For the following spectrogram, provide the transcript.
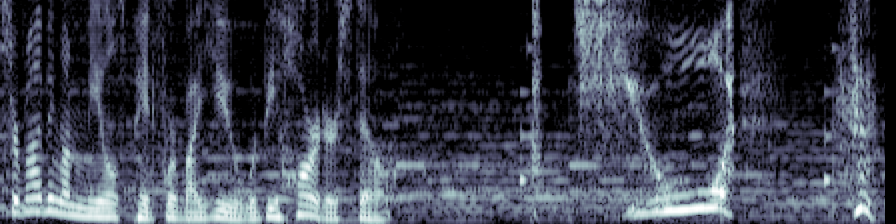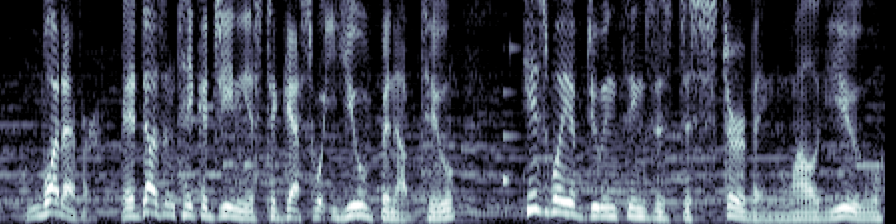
Surviving on meals paid for by you would be harder still. You? Hm, whatever. It doesn't take a genius to guess what you've been up to. His way of doing things is disturbing, while you.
